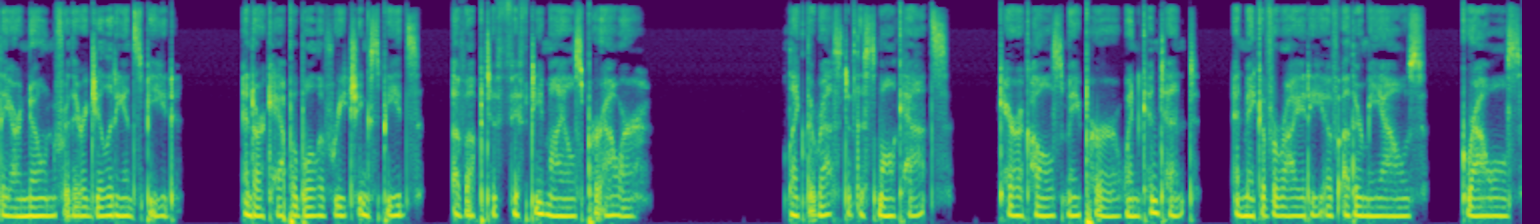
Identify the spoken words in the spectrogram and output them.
They are known for their agility and speed and are capable of reaching speeds of up to 50 miles per hour. Like the rest of the small cats, caracals may purr when content and make a variety of other meows, growls,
